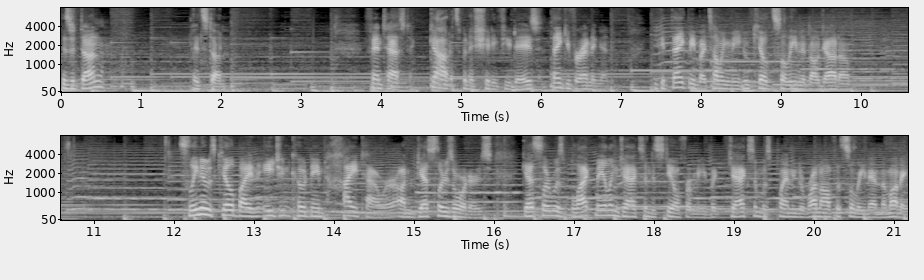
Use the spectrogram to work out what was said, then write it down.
Is it done? It's done. Fantastic. God, it's been a shitty few days. Thank you for ending it. You can thank me by telling me who killed Selena Delgado. Selena was killed by an agent codenamed Hightower on Gessler's orders. Gessler was blackmailing Jackson to steal from me, but Jackson was planning to run off with Selena and the money.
